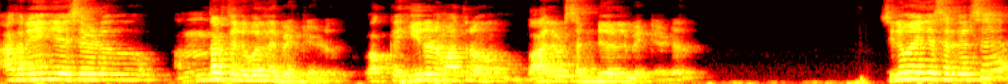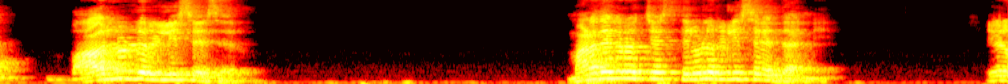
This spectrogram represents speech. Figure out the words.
అతను ఏం చేశాడు? అందరు తెలుగులోనే పెట్టాడు. ఒక్క హీరోని మాత్రం బాలీవుడ్ సన్ డియోల్ని పెట్టాడు. సినిమా ఏం చేశారు తెలుసా? బాలీవుడ్లో రిలీజ్ చేశారు. మన దగ్గర వచ్చేసి తెలుగులో రిలీజ్ చేయలేదు దాన్ని. ఇక్కడ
